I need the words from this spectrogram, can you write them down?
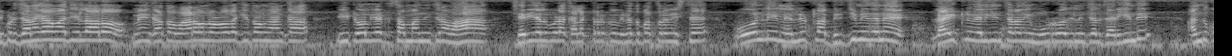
ఇప్పుడు జనగామ జిల్లాలో మేము గత వారం రోజుల క్రితం కనుక ఈ టోల్గేట్కి సంబంధించిన వాహ చర్యలు కూడా కలెక్టర్కు వినతపత్రం వినతి పత్రం ఇస్తే ఓన్లీ నెల్లుట్ల బ్రిడ్జి మీదనే లైట్లు వెలిగించడం ఈ మూడు రోజుల నుంచి జరిగింది. అందుకోసం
